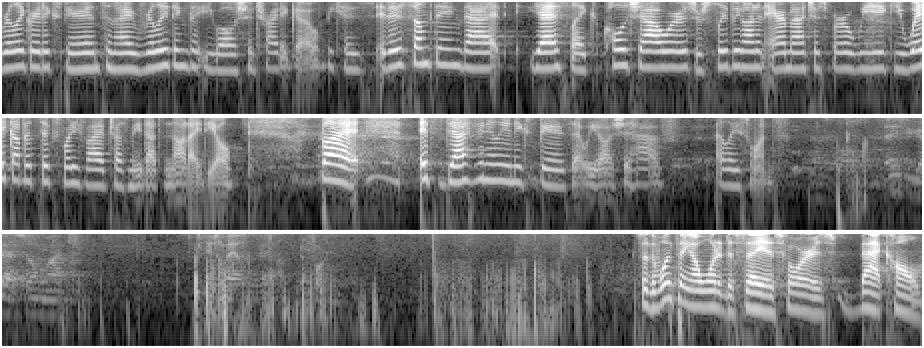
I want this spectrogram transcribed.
really great experience and I really think that you all should try to go because it is something that yes, like cold showers, you're sleeping on an air mattress for a week, you wake up at 6:45, trust me, that's not ideal. But it's definitely an experience that we all should have at least once. Thank you guys so much. So the one thing I wanted to say as far as back home,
